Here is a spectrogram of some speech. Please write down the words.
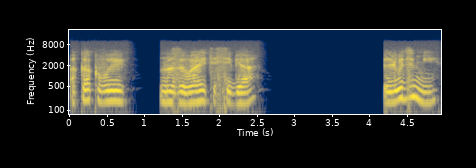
А как вы называете себя? Людьми.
